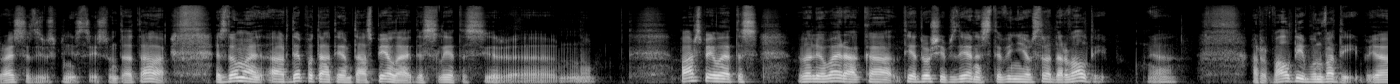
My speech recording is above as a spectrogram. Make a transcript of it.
aizsardzības ministrijas un tā tālāk. Es domāju, ar deputātiem tās pielaides lietas ir. Nu, pārspīlētas, vēl jau vairāk kā tie drošības dienesti, viņi jau strādā ar valdību. Jā. Ar valdību un vadību. Jā,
